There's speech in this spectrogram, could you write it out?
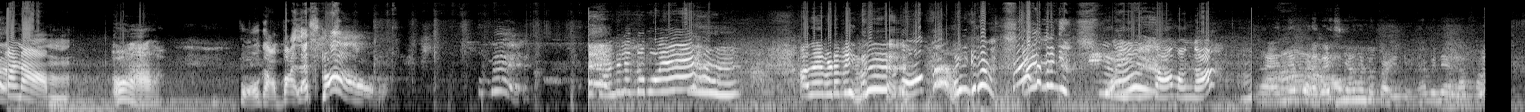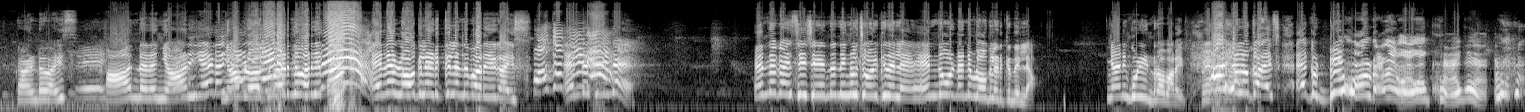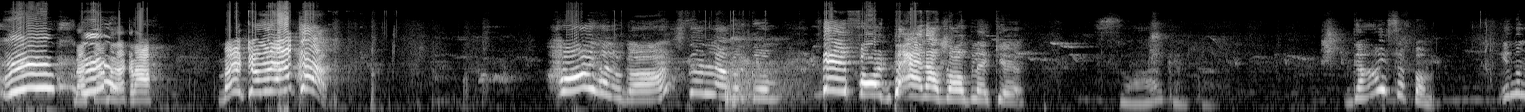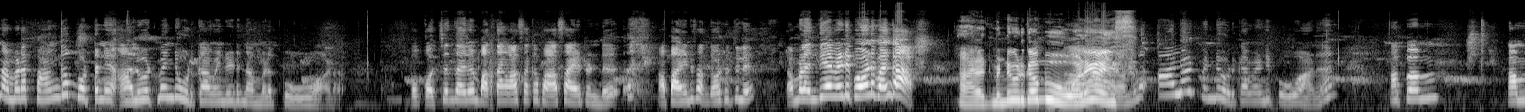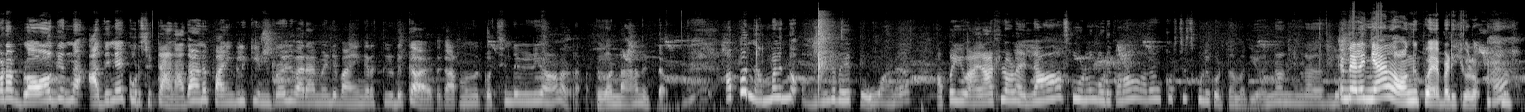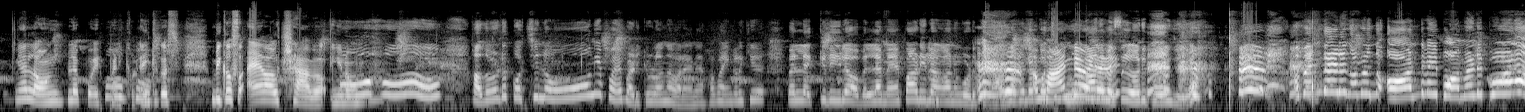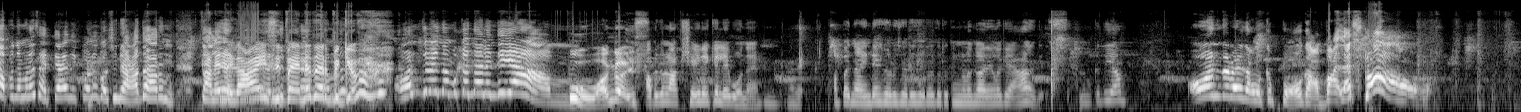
കാണാം പോകാം വാ, let's go. കണ്ണിലെന്തോ പോയേ? അതെവിടെ. കണ്ടോ ഗൈസ് ആ ഞാൻ ഞാൻ ബ്ലോഗിൽ എന്നെ ബ്ലോഗിൽ എടുക്കില്ലെന്ന് പറയൂ ഗൈസ് എന്താ ഗൈസ് ഈ ചെയ്യുന്നത്? നിങ്ങൾ ചോദിക്കുന്നില്ലേ? എന്തുകൊണ്ട് എന്റെ ബ്ലോഗിൽ എടുക്കുന്നില്ല? ഞാനും കൂടി ഇൻട്രോ പറയും. Hello guys hi hello guys എല്ലാവർക്കും ഡേ ഫോർ ഡാന സ്വാഗതം. ഗായ്സ് അപ്പം ഇന്ന് നമ്മുടെ പങ്കം പൊട്ടന് അലോട്ട്മെന്റ് കൊടുക്കാൻ വേണ്ടിട്ട് നമ്മൾ പോവുകയാണ് അപ്പോൾ കൊച്ചെന്തായാലും പത്താം ക്ലാസ് ഒക്കെ പാസ്സായിട്ടുണ്ട്. അപ്പോൾ അതിന്റെ സന്തോഷത്തിൽ നമ്മൾ എന്ത് ചെയ്യാൻ വേണ്ടി പോവാണ് പങ്ക? അലോട്ട്മെന്റ് കൊടുക്കാൻ പോവാണ് അലോട്ട്മെന്റ് കൊടുക്കാൻ വേണ്ടി പോവാണ്. അപ്പം നമ്മുടെ ബ്ലോഗ് ഇന്ന് അതിനെ കുറിച്ചിട്ടാണ്. അതാണ് പൈങ്കിളിക്ക് ഇൻട്രോയിൽ വരാൻ വേണ്ടി ഭയങ്കര തിടുക്കമായത്. കാരണം ഇത് കൊച്ചിന്റെ വീഡിയോ ആണല്ലോ. അതുകൊണ്ടാണ് ഇട്ടോ അപ്പം നമ്മളിന്ന് ഓൺ വേ പോവാണ്. അപ്പോൾ ഈ വയനാട്ടിലുള്ള എല്ലാ സ്കൂളിലും കൊടുക്കണോ? അതോ കുറച്ച് സ്കൂളിൽ കൊടുത്താൽ മതിയോ? എന്താണ് നിങ്ങളുടെ എന്തായാലും ഞാൻ ലോങ്ങിൽ പോയേ പഠിക്കുള്ളൂ. ഞാൻ ലോങ്ങിൽ പോയി പഠിക്കുള്ളൂ. എനിക്ക് ബിക്കോസ് ഐ ലവ് ട്രാവൽ ഓഹോ. അതുകൊണ്ട് കൊച്ചി ലോങ്ങി പോയാൽ പഠിക്കുള്ളൂ എന്നാ പറയുന്നത് അപ്പൊ പൈങ്കിളിക്ക് വല്ല ലക്കിടിയിലോ വല്ല മേപ്പാടിയിലോ അങ്ങനെ കൊടുത്തു? കയറി പോവുകയും ചെയ്യും. അപ്പൊ എന്തായാലും നമ്മൾ ഓൺ ദ വേ പോകാൻ വേണ്ടി പോവാണ് അപ്പൊ നമ്മൾ സെറ്റായി നിൽക്കണം കൊച്ചിന്റെ ആധാറും ഗായ്സ് ഇപ്പൊ എന്നെ തെറിപ്പിക്കും. ഓൺ ദ വേ നമുക്ക് എന്തായാലും എന്ത് ചെയ്യാം? പോവാൻ ഗൈസ് അപ്പൊ നമ്മൾ അക്ഷയയിലേക്കല്ലേ പോകുന്നേ? അപ്പൊ അതിന്റെ ഒരു ചെറിയ ചെറിയ തിരക്കങ്ങളും കാര്യങ്ങളൊക്കെ ആണ് guys. നമുക്ക് ചെയ്യാം? ഓൺ ദ വേ നമുക്ക് പോകാം. Let's let's go.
